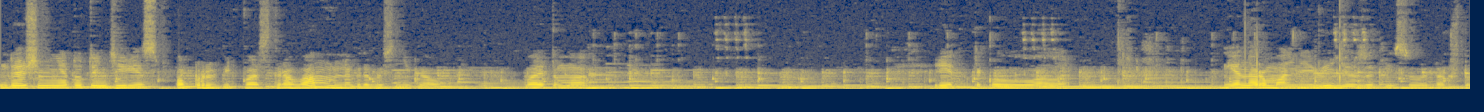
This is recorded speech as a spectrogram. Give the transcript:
Дальше меня тут интерес попрыгать по островам иногда возникал. Поэтому редко такое бывало. Я нормальные видео записываю, так что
